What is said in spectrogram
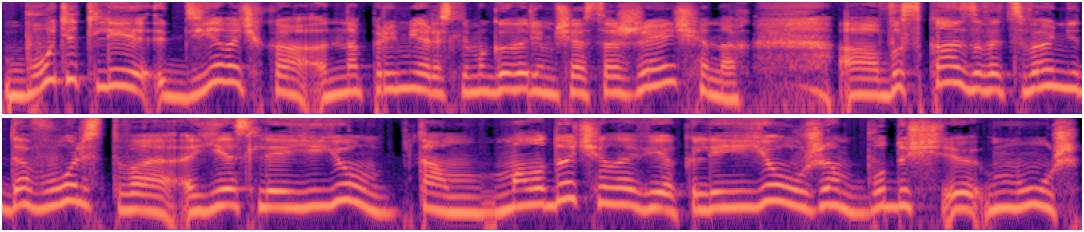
Будет ли девочка, например, если мы говорим сейчас о женщинах, а, высказывать свое недовольство, если ее там молодой человек или ее уже будущий муж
